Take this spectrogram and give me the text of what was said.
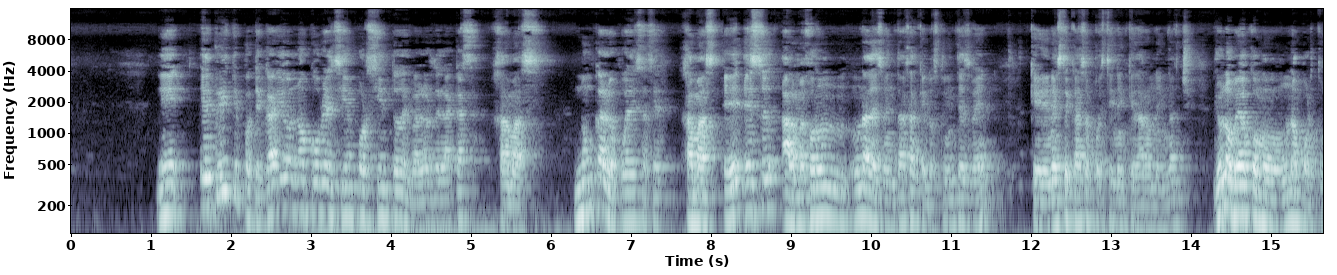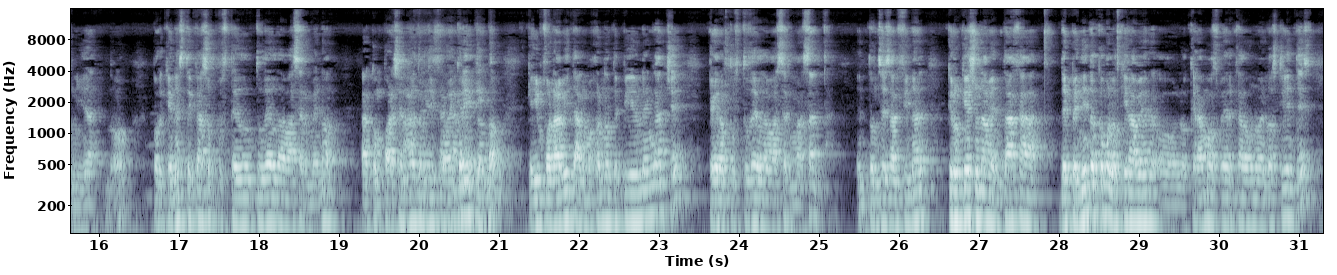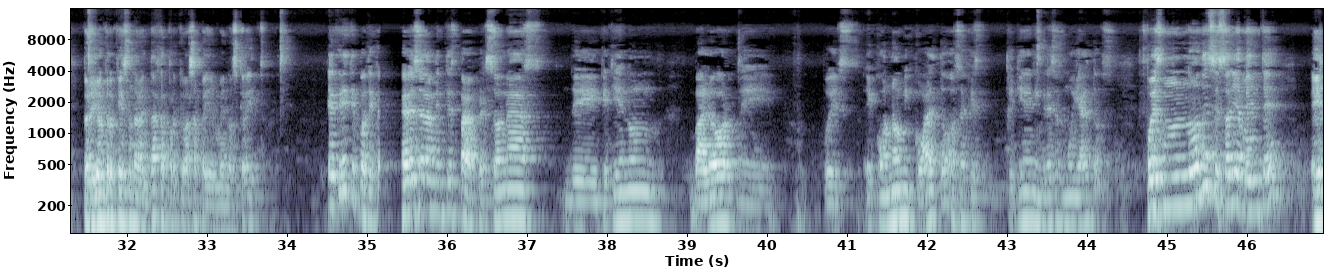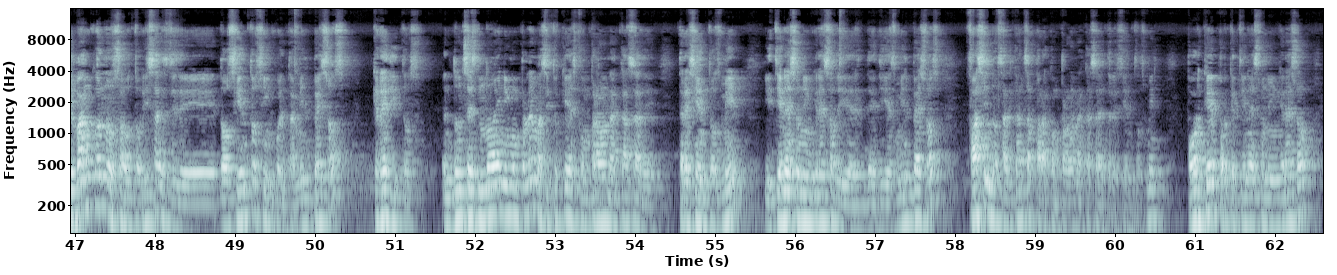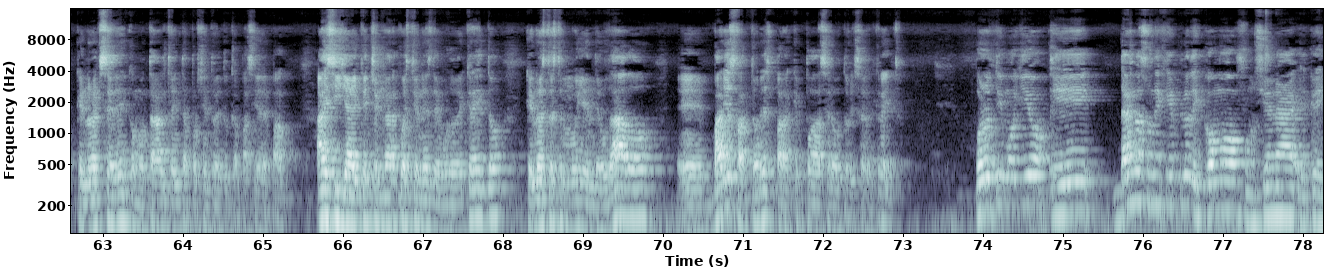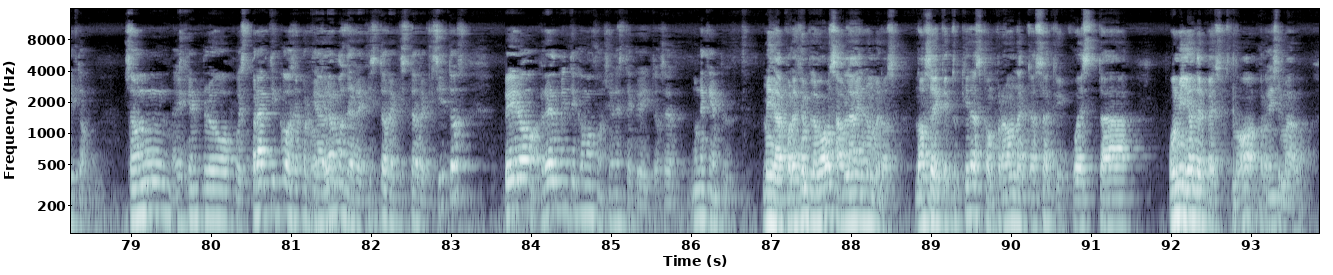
Eh, el crédito hipotecario no cubre el 100% del valor de la casa. Jamás. Nunca lo puedes hacer. Jamás. E- Es a lo mejor un- una desventaja que los clientes ven, que en este caso pues tienen que dar un enganche. Yo lo veo como una oportunidad, ¿no? Porque en este caso pues tu deuda va a ser menor a comparación con ah, otro tipo de crédito, ¿no? Que Infonavit a lo mejor no te pide un enganche, pero pues tu deuda va a ser más alta. Entonces al final creo que es una ventaja, dependiendo cómo lo quiera ver o lo queramos ver cada uno de los clientes, pero yo creo que es una ventaja porque vas a pedir menos crédito. El crédito hipotecario solamente es para personas de, que tienen un valor eh, pues económico alto, o sea que, que tienen ingresos muy altos. Pues no necesariamente. El banco nos autoriza desde 250 mil pesos créditos. Entonces no hay ningún problema. Si tú quieres comprar una casa de 300 mil y tienes un ingreso de, de 10 mil pesos, fácil nos alcanza para comprar una casa de 300 mil. ¿Por qué? Porque tienes un ingreso que no excede como tal el 30% de tu capacidad de pago. Ahí sí ya hay que checar cuestiones de buro de crédito, que no estés muy endeudado, eh, varios factores para que pueda ser autorizado el crédito. Por último, Gio, eh, danos un ejemplo de cómo funciona el crédito son ejemplo pues práctico, o sea, porque hablamos de requisitos, requisitos, requisitos, pero realmente cómo funciona este crédito, o sea, un ejemplo. Mira, por ejemplo, vamos a hablar en números. No sé, que tú quieras comprar una casa que cuesta un millón de pesos, ¿no? Aproximado.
